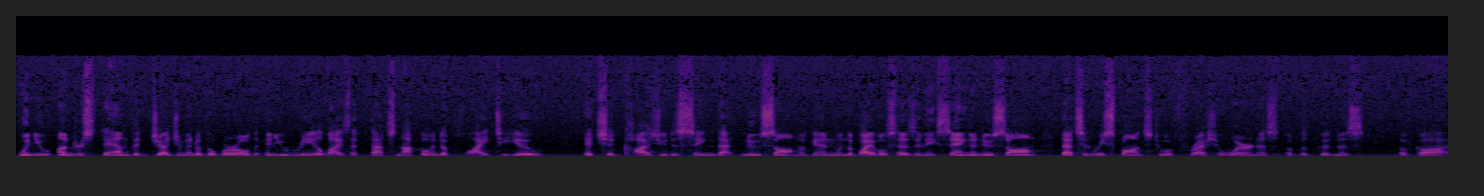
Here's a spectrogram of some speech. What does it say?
When you understand the judgment of the world and you realize that that's not going to apply to you, it should cause you to sing that new song. Again, when the Bible says, and he sang a new song, that's in response to a fresh awareness of the goodness of God.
